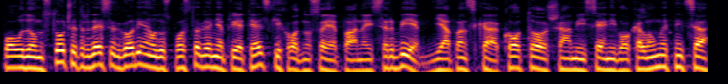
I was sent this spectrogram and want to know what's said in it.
Povodom 140 godina od uspostavljanja prijateljskih odnosa Japana i Srbije, japanska Koto Shami Seni vokalna umetnica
